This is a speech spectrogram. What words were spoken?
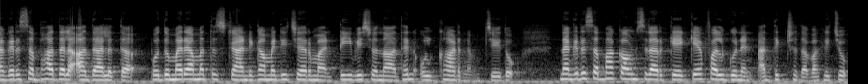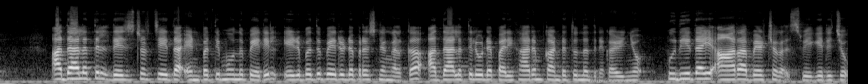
നഗരസഭാതല അദാലത്ത് പൊതുമരാമത്ത് standing committee chairman T Viswanathan ഉദ്ഘാടനം ചെയ്തു. നഗരസഭാ കൌൺസിലർ കെ കെ ഫൽഗുനൻ അധ്യക്ഷത വഹിച്ചു. അദാലത്തിൽ രജിസ്റ്റർ ചെയ്ത എൺപത്തിമൂന്ന് പേരിൽ എഴുപത് പേരുടെ പ്രശ്നങ്ങൾക്ക് അദാലത്തിലൂടെ പരിഹാരം കണ്ടെത്തുന്നതിന് കഴിഞ്ഞു. പുതിയതായി ആറ് അപേക്ഷകൾ സ്വീകരിച്ചു.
